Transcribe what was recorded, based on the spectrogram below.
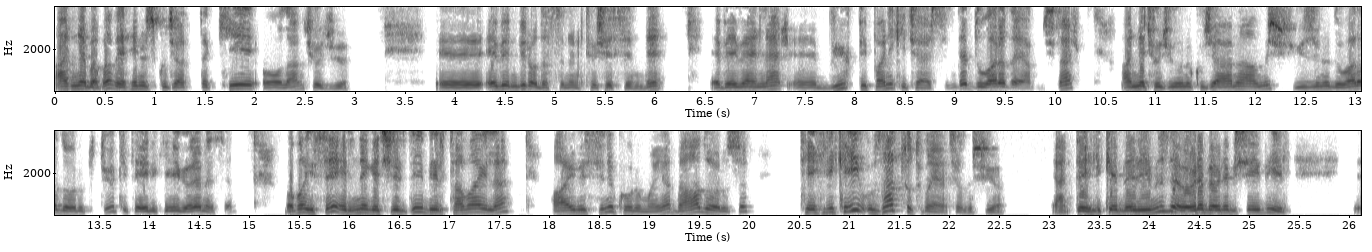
Anne baba ve henüz kucaktaki oğlan çocuğu. E, evin bir odasının köşesinde ebeveynler e, büyük bir panik içerisinde duvara dayanmışlar. Anne çocuğunu kucağına almış, yüzünü duvara doğru tutuyor ki tehlikeyi göremesin. Baba ise eline geçirdiği bir tavayla ailesini korumaya, daha doğrusu tehlikeyi uzak tutmaya çalışıyor. Yani tehlike dediğimiz de öyle böyle bir şey değil. E,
